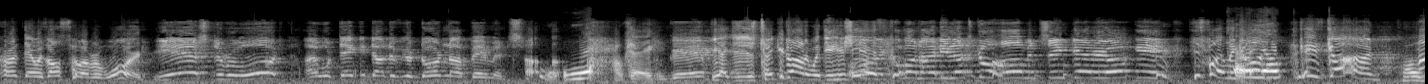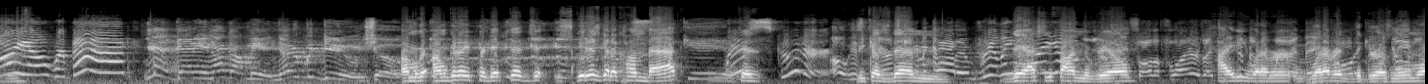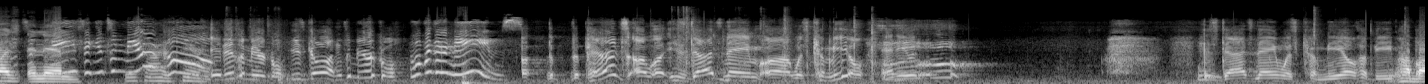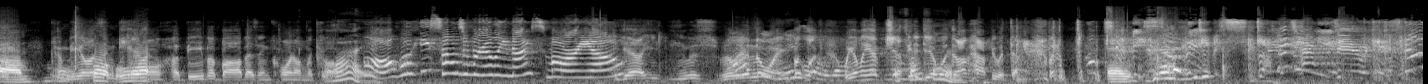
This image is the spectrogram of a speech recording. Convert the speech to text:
Heard there was also a reward. Yes, the reward. I will take it out of your doorknob payments. Uh, what? Okay. Okay. Yeah, just take your daughter with you. Here she All right, is. come on, Heidi. Let's go home and sing karaoke. He's finally Mario. gone. He's gone. Mario, we're back. Yeah, Daddy, and I got me another Badoon show. I'm g- I'm gonna predict it. Scooter's gonna come back Where's because Scooter? Oh, his Because parents came then him. Really? they actually found the real they saw the flyers. I Heidi, whatever everywhere, and they whatever the girl's name was, and then amazing. It's a They found his miracle. parents. It is a miracle. He's gone. It's a miracle. What were their names? Uh, the, the parents, uh, uh, his dad's name uh, was Camille, and he was. His dad's name was Camille Habib Habab. Camille But as in camel, what- Habib Habab as in corn on the cob. why? Oh, well, he sounds really nice, Mario. Yeah, he, he was really Why annoying. But look, long? we only have Jeffy to deal with, and. I'm happy with that. But And Stop it! Stop it! Stop,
